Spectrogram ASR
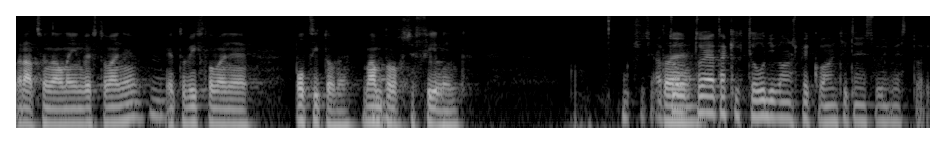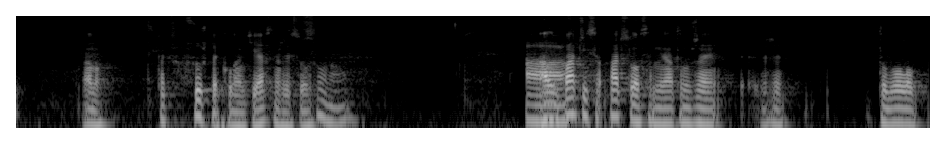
racionálne investovanie, hmm. je to vyslovene pocitové, mám proste feeling. Určite. A to, to, je... to je takýchto ľudí veľmi špekulanti, to nie sú investori. Áno, tak sú špekulanti, jasné, že sú. Sú, no. A... Ale páči sa, páčilo sa mi na tom, že, že to bolo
